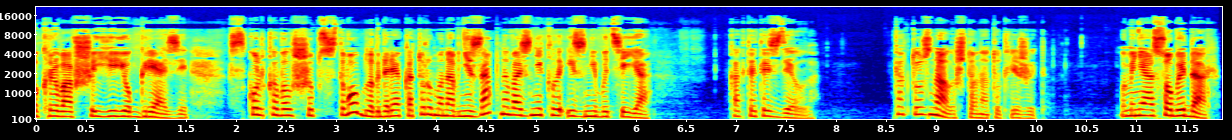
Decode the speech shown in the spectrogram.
покрывавшей ее грязи, сколько волшебство, благодаря которому она внезапно возникла из небытия. Как ты это сделала? Как ты узнала, что она тут лежит? У меня особый дар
